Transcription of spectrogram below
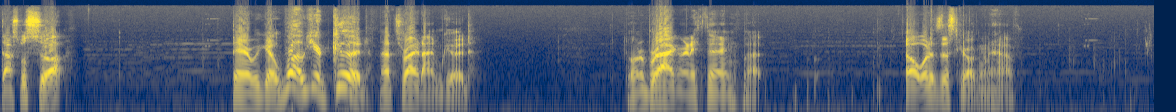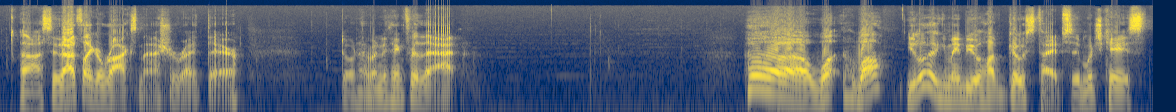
That's what's up. There we go. Whoa, you're good. That's right, I'm good. Don't want to brag or anything, but... Oh, what is this girl going to have? Ah, uh, see, that's like a rock smasher right there. Don't have anything for that. Uh, what? Well, you look like maybe you'll have ghost types, in which case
